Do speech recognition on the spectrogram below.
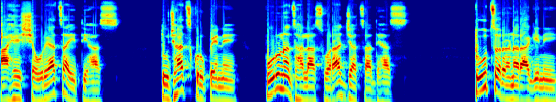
आहे शौर्याचा इतिहास. तुझ्याच कृपेने पूर्ण झाला स्वराज्याचा ध्यास. तूच रणरागिनी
